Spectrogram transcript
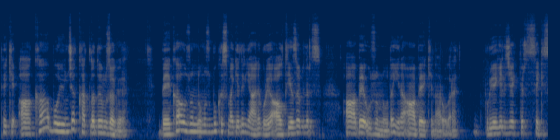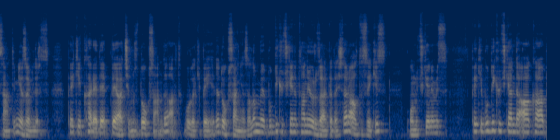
Peki AK boyunca katladığımıza göre BK uzunluğumuz bu kısma gelir yani buraya 6 yazabiliriz. AB uzunluğu da yine AB kenarı olarak buraya gelecektir. 8 santim yazabiliriz. Peki karede B açımız 90'dı. Artık buradaki B'ye de 90 yazalım ve bu dik üçgeni tanıyoruz arkadaşlar. 6 8 10 üçgenimiz. Peki bu dik üçgende AKB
